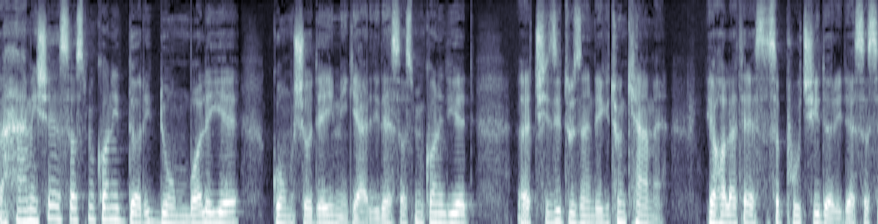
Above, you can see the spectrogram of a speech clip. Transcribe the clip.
و همیشه احساس می‌کنید دارید دنبال یه گم شده ای میگردید. احساس می‌کنید یه چیزی تو زندگیتون کمه. یه حالت احساس پوچی دارید. احساس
